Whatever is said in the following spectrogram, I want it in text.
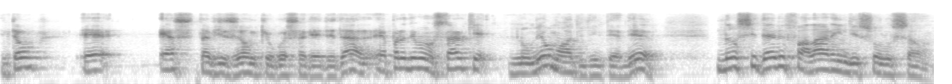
Então, é, esta visão que eu gostaria de dar é para demonstrar que, no meu modo de entender, não se deve falar em dissolução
